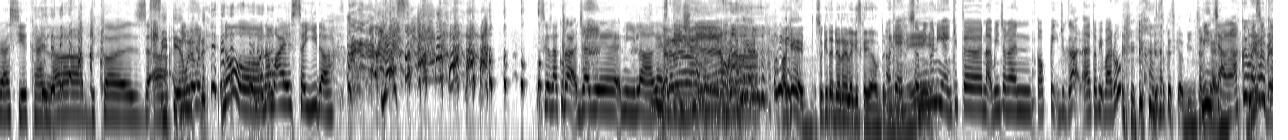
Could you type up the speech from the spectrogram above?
rahsiakan lah Because uh, Siti yang ni- mana-mana No Nama I Sayyidah. Yes Because aku nak jaga ni lah kan dah, ni. Okay So kita ada lagi sekali lah Untuk Okay minggu ni. so minggu ni yang kita nak bincangkan topik juga uh, Topik baru. Dia suka cakap bincang Bincang, kan aku memang suka.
